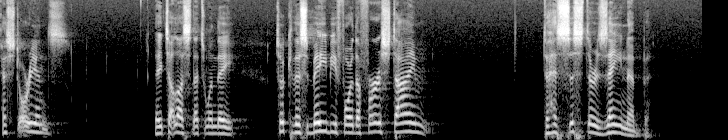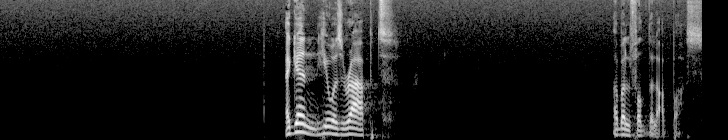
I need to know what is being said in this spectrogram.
Historians, they tell us that when they took this baby for the first time to his sister Zainab. Again, he was wrapped. Abul al-Fadl Abbas.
